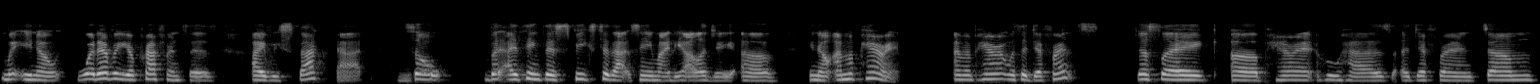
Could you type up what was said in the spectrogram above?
But, You know, whatever your preference is, I respect that. Mm. So, but I think this speaks to that same ideology of, you know, I'm a parent. I'm a parent with a difference, just like a parent who has a different, um,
